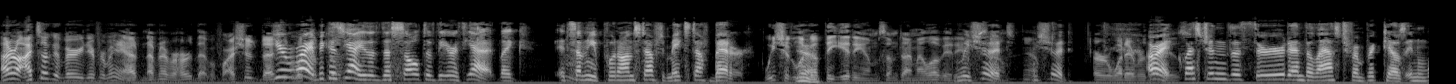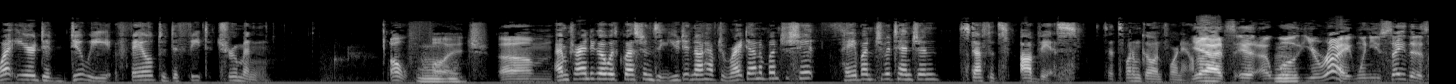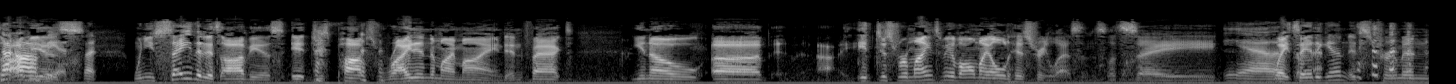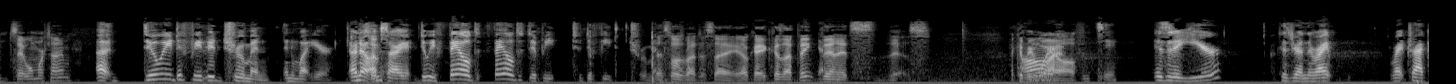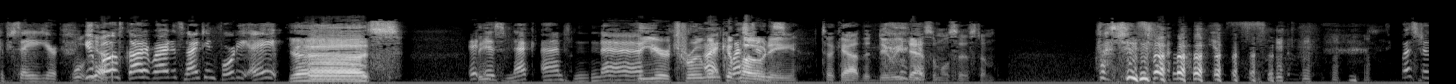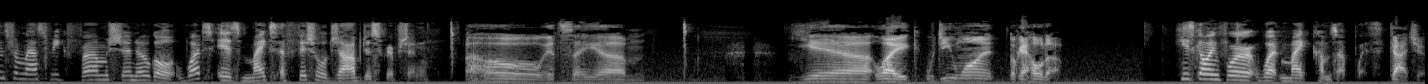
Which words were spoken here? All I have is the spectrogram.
I don't know. I took a very different meaning. I've, I've never heard that before. I should. I You're look right because the- yeah, the, the salt of the earth. Yeah, like it's something you put on stuff to make stuff better. we should look Yeah. up the idiom sometime. I love idioms. we should. so, yeah. We should. or whatever. All that right. is. Question the third and the last from Bricktails. In what year did Dewey fail to defeat Truman? Oh Mm. fudge. Um. I'm trying to go with questions that you did not have to write down a bunch of shit, pay a bunch of attention, stuff that's obvious. That's what I'm going for now. Yeah, it's it, uh, well. You're right. When you say that it's It's not obvious, obvious, but when you say that it's obvious, it just pops right into my mind. In fact, you know, uh, it just reminds me of all my old history lessons. Let's say, yeah. wait, say it again. It's Truman. say it one more time. Dewey defeated Truman in what year? Oh no, So- I'm sorry. Dewey failed failed to defeat to defeat Truman. That's what I was about to say. Okay, because I think Yeah. then it's this. I could be All way right, off. Let's see. Is it a year? Because you're on the right right track if you say a year. Well, you yeah. both got it right. It's 1948. Yes. It The- is neck and neck. The year Truman All right, Capote questions. took out the Dewey Decimal System. Questions. yes. Questions from last week from Shinogle. What is Mike's official job description? Oh, it's a um. Yeah, like, do you want? Okay, hold up. He's going for what Mike comes up with. Gotcha.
